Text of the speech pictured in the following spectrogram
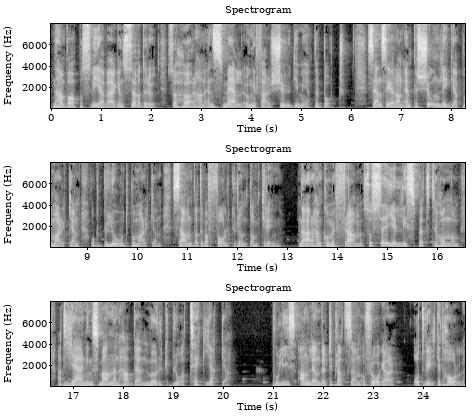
När han var på Sveavägen söderut så hör han en smäll ungefär 20 meter bort. Sen ser han en person ligga på marken och blod på marken samt att det var folk runt omkring. När han kommer fram så säger Lisbeth till honom att gärningsmannen hade en mörkblå täckjacka. Polis anländer till platsen och frågar “åt vilket håll?”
